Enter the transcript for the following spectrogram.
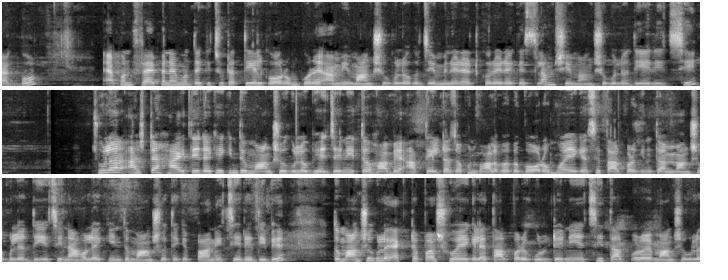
রাখব। এখন ফ্রাই প্যানের মধ্যে কিছুটা তেল গরম করে আমি মাংসগুলো যে ম্যারিনেট করে রেখেছিলাম, সেই মাংসগুলো দিয়ে দিচ্ছি। চুলার আঁচটা হাইতে রেখে কিন্তু মাংসগুলো ভেজে নিতে হবে। আর তেলটা যখন ভালোভাবে গরম হয়ে গেছে, তারপর কিন্তু আমি মাংসগুলো দিয়েছি। না হলে কিন্তু মাংস থেকে পানি ছেড়ে দিবে। তো মাংসগুলো একটা পাশ হয়ে গেলে তারপরে উল্টে নিয়েছি। তারপরে মাংসগুলো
